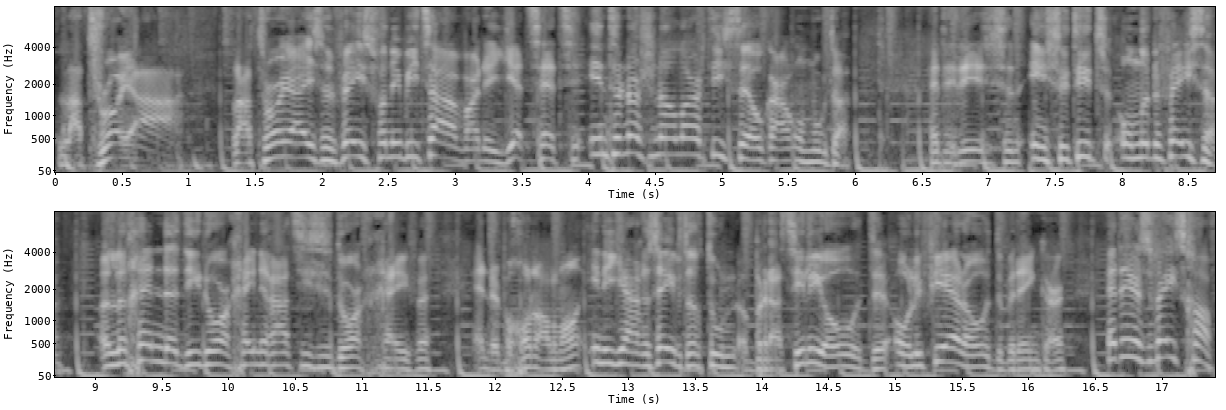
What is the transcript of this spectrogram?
La Troya. La Troya is een feest van Ibiza waar de jetset internationale artiesten elkaar ontmoeten. Het is een instituut onder de feesten. Een legende die door generaties is doorgegeven. En het begon allemaal in de jaren 70 toen Brasilio de Oliviero, de bedenker, het eerste feest gaf.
